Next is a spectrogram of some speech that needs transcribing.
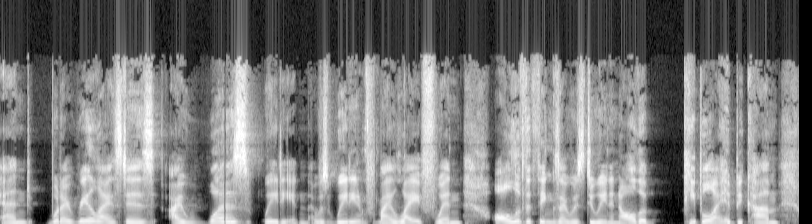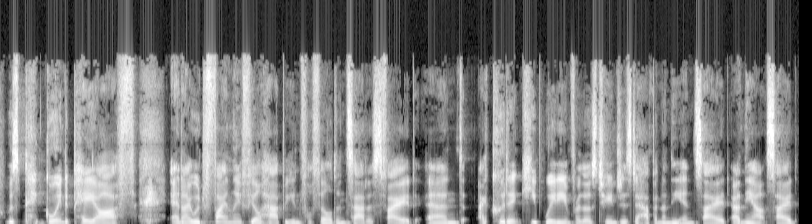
And what I realized is I was waiting. I was waiting for my life when all of the things I was doing and all the people I had become was p- going to pay off and I would finally feel happy and fulfilled and satisfied. And I couldn't keep waiting for those changes to happen on the inside, on the outside.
